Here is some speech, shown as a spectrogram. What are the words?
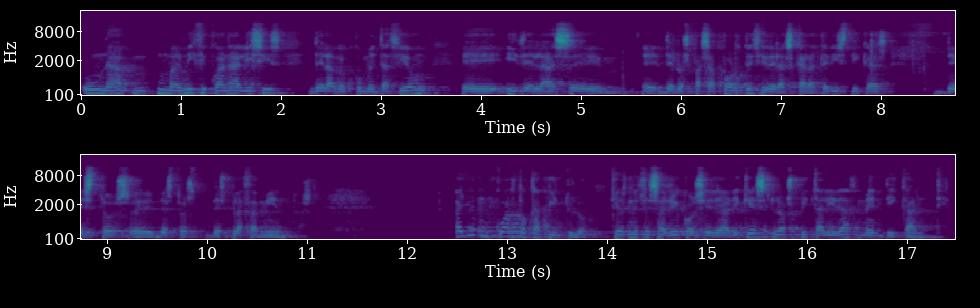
un magnífico análisis de la documentación eh, y eh, eh, de los pasaportes y de las características de estos desplazamientos. Hay un cuarto capítulo que es necesario considerar y que es la hospitalidad mendicante.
